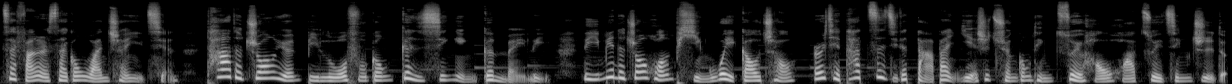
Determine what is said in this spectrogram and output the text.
在凡尔赛宫完成以前，他的庄园比罗浮宫更新颖、更美丽，里面的装潢品味高超。而且他自己的打扮也是全宫廷最豪华、最精致的。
